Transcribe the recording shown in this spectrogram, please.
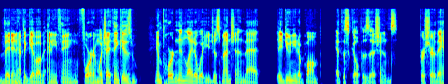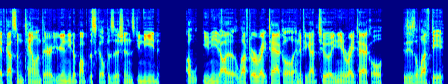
they didn't have to give up anything for him, which I think is important in light of what you just mentioned that they do need a bump at the skill positions for sure. They have got some talent there. You're going to need a bump the skill positions. You need a you need a left or right tackle, and if you got Tua, you need a right tackle because he's a lefty.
